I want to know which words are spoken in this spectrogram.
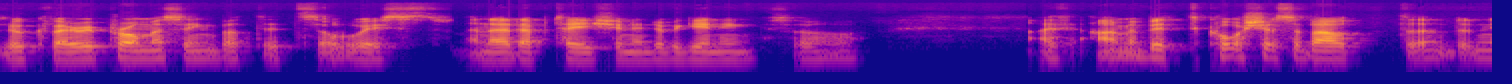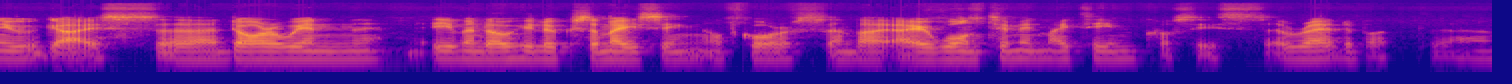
look very promising, but it's always an adaptation in the beginning. So I, I'm a bit cautious about the, the new guys. Uh, Darwin, even though he looks amazing, of course, and I, I want him in my team because he's a red, but. Uh,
